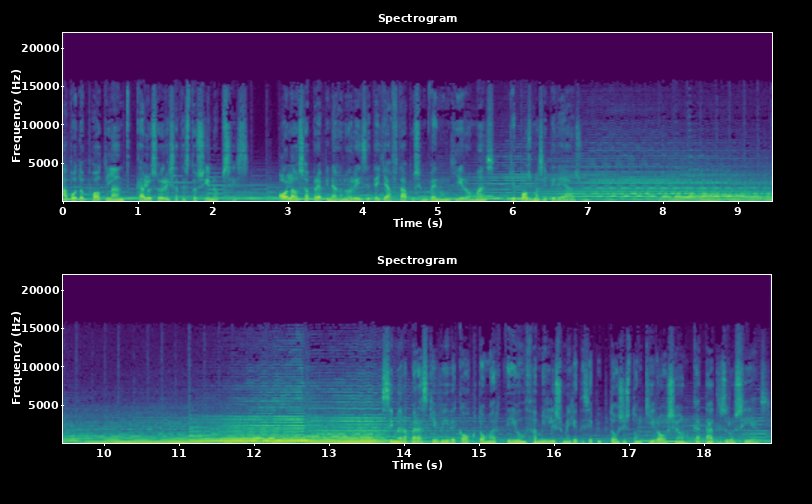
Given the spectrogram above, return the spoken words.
Από το Portland καλωσορίσατε στο Σύνοψης. Όλα όσα πρέπει να γνωρίζετε για αυτά που συμβαίνουν γύρω μας και πώς μας επηρεάζουν. Σήμερα Παρασκευή 18 Μαρτίου θα μιλήσουμε για τις επιπτώσεις των κυρώσεων κατά της Ρωσίας.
